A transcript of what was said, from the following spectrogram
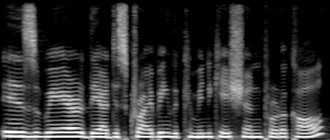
is where they are describing the communication protocol.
